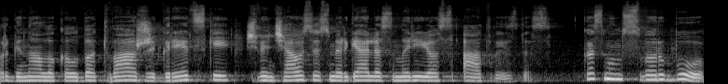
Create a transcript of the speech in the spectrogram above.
originalo kalba tvažai gretskiai, švenčiausios mergelės Marijos atvaizdas. Kas mums svarbu?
